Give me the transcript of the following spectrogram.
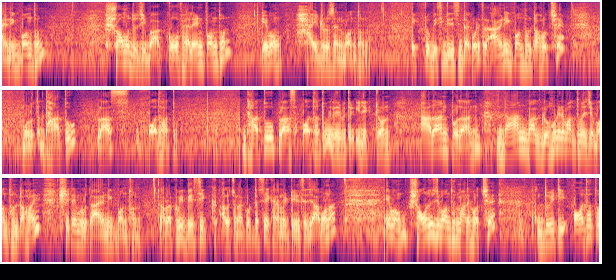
আয়নিক বন্ধন সমুদ্রজী বা কোভ্যালেন্ট বন্ধন এবং হাইড্রোজেন বন্ধন। একটু বেশি যদি চিন্তা করি, তাহলে আয়নিক বন্ধনটা হচ্ছে মূলত ধাতু প্লাস অধাতু। ধাতু প্লাস অধাতু, এদের ভিতর ইলেকট্রন আদান প্রদান, দান বা গ্রহণের মাধ্যমে যে বন্ধনটা হয়, সেটাই মূলত আয়নিক বন্ধন। আমরা খুবই বেসিক আলোচনা করতেছি, এখানে আমরা ডিটেলসে যাব না। এবং সমযোজী বন্ধন মানে হচ্ছে দুইটি অধাতু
